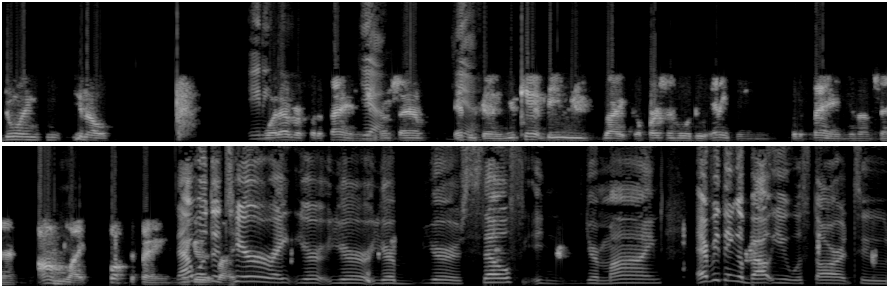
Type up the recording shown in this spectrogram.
doing, you know, Any- whatever for the fame. Yeah. You know what I'm saying? Yeah. Anything. You can't be like a person who will do anything for the fame. You know what I'm saying? I'm like, fuck the fame. that will it's like- deteriorate your your your yourself, your mind. Everything about you will start to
